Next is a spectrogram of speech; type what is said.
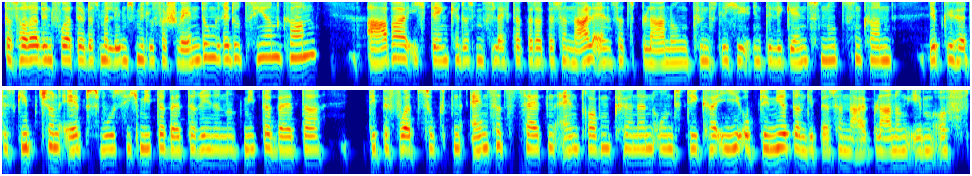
Das hat auch den Vorteil, dass man Lebensmittelverschwendung reduzieren kann. Aber ich denke, dass man vielleicht auch bei der Personaleinsatzplanung künstliche Intelligenz nutzen kann. Ich habe gehört, es gibt schon Apps, wo sich Mitarbeiterinnen und Mitarbeiter die bevorzugten Einsatzzeiten eintragen können und die KI optimiert dann die Personalplanung eben auf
